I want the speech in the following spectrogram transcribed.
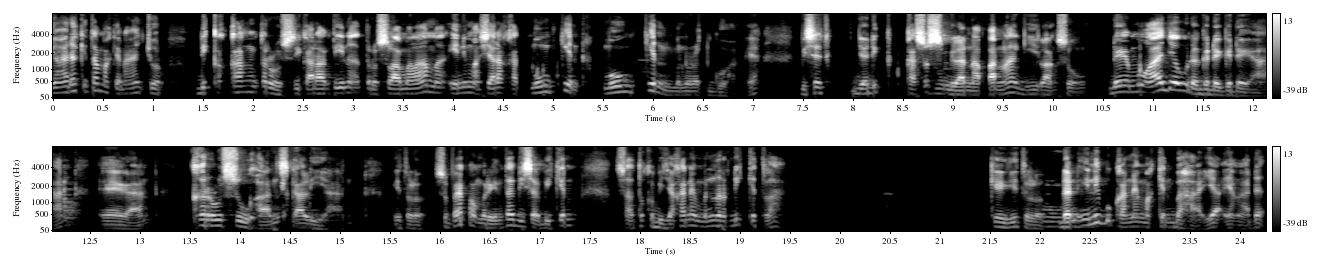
Yang ada kita makin hancur. Dikekang terus di karantina terus lama-lama ini masyarakat mungkin mungkin menurut gua ya bisa jadi kasus 98 lagi langsung. Demo aja udah gede-gedean ya kan kerusuhan sekalian gitu loh. Supaya pemerintah bisa bikin satu kebijakan yang bener dikit lah. Kayak gitu loh. Dan ini bukannya makin bahaya yang ada?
